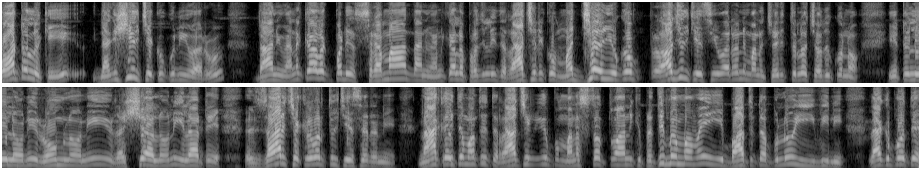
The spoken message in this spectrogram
కోటలకి నగిషీలు చెక్కుకునేవారు. దాని వెనకాల పడే శ్రమ దాని వెనకాల ప్రజలు ఇది రాచరికం మధ్య యుగం రాజులు చేసేవారని మన చరిత్రలో చదువుకున్నాం. ఇటలీలోని రోమ్లోని రష్యాలోని ఇలాంటి జార్ చక్రవర్తులు చేశారని నాకైతే మాత్రం ఇది రాచరిక మనస్తత్వానికి ప్రతిబింబమే ఈ బాతు టబ్బులు ఇవిని లేకపోతే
